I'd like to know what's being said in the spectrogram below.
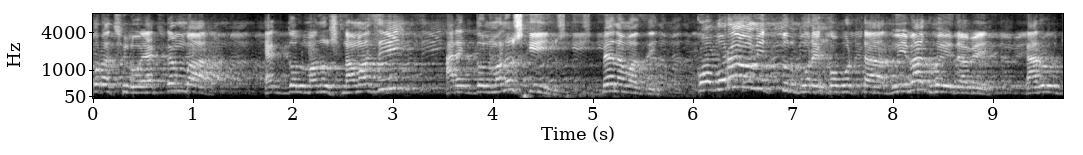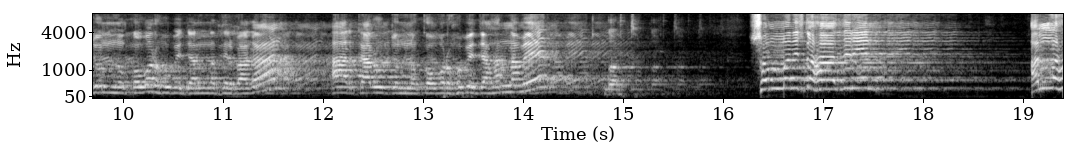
করা ছিল, এক নাম্বার, একদল মানুষ নামাজি আরেক দল মানুষ কি? বেনামাজি। কবরেও মৃত্যুর পরে কবরটা দুই ভাগ হয়ে যাবে। কারোর জন্য কবর হবে জান্নাতের বাগান, আর কারোর জন্য কবর হবে জাহান্নামের গর্ত। সম্মানিত হাজিরিন, আল্লাহ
